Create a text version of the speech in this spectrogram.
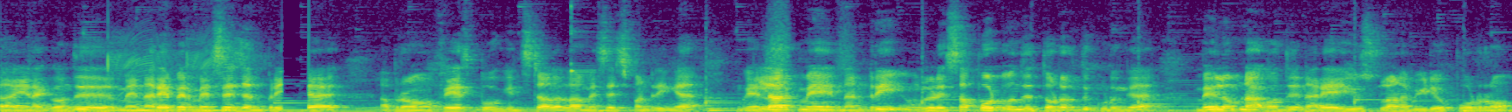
uh, எனக்கு வந்து மெ- நிறைய பேர் மெசேஜ் அனுப்புறீங்க. அப்புறம் ஃபேஸ்புக் இன்ஸ்டாலெல்லாம் மெசேஜ் பண்ணுறீங்க உங்கள் எல்லாருக்குமே நன்றி. உங்களுடைய சப்போர்ட் வந்து தொடர்ந்து கொடுங்க. மேலும் நாங்கள் வந்து நிறைய யூஸ்ஃபுல்லான வீடியோ போடுறோம்.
